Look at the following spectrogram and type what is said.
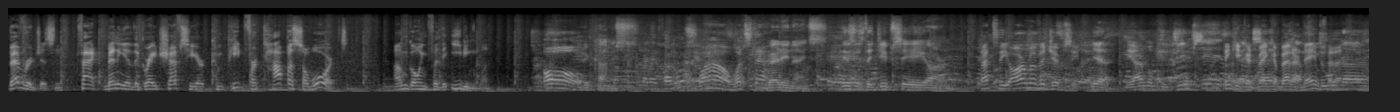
beverages. In fact, many of the great chefs here compete for tapas awards. I'm going for the eating one. Oh, Here it comes. wow, what's that? Very nice. This is the gypsy arm. That's the arm of a gypsy. Yeah, the arm of the gypsy. I think you could make a better we have name for tuna, that.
